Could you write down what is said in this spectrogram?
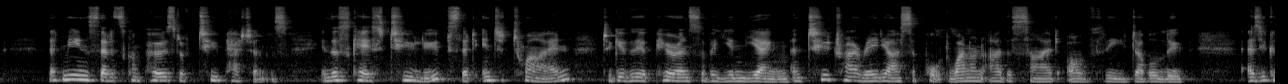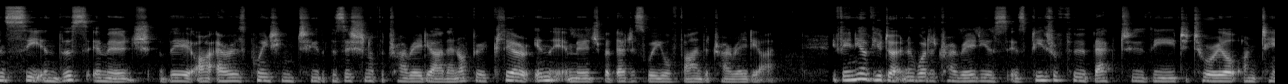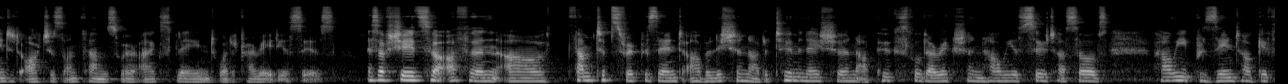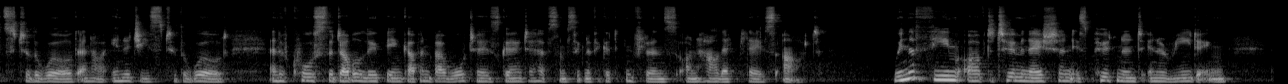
That means that it's composed of two patterns, in this case, two loops that intertwine to give the appearance of a yin yang, and two triradii support, one on either side of the double loop. As you can see in this image, there are arrows pointing to the position of the triradii. They're not very clear in the image, but that is where you'll find the triradii. If any of you don't know what a triradius is, please refer back to the tutorial on tented arches on thumbs where I explained what a triradius is. As I've shared so often, our thumb tips represent our volition, our determination, our purposeful direction, how we assert ourselves, how we present our gifts to the world and our energies to the world. And of course, the double loop being governed by water is going to have some significant influence on how that plays out. When the theme of determination is pertinent in a reading,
